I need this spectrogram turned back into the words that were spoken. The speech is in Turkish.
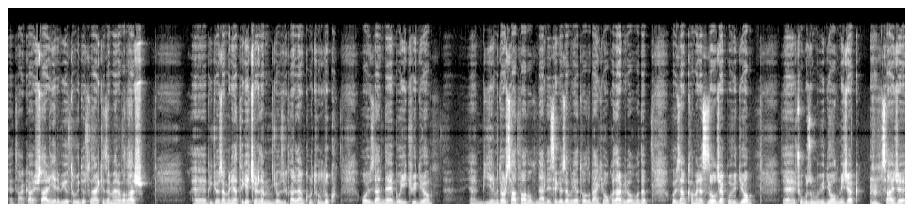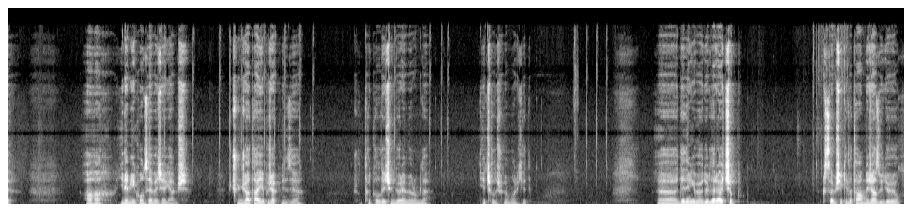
Evet arkadaşlar yeni bir YouTube videosundan herkese merhabalar. Ee, bir göz ameliyatı geçirdim. Gözlüklerden kurtulduk. O yüzden de bu ilk video yani bir 24 saat falan oldu neredeyse göz ameliyatı oldu. Belki o kadar bile olmadı. O yüzden kamerasız olacak bu video. Ee, çok uzun bir video olmayacak. Sadece aha yine mi ikon SVC gelmiş. Üçüncü hatayı yapacak mıyız ya? Şu takıldığı için göremiyorum da. Niye çalışmıyor market? Ee, dediğim gibi ödülleri açıp kısa bir şekilde tamamlayacağız videoyu.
